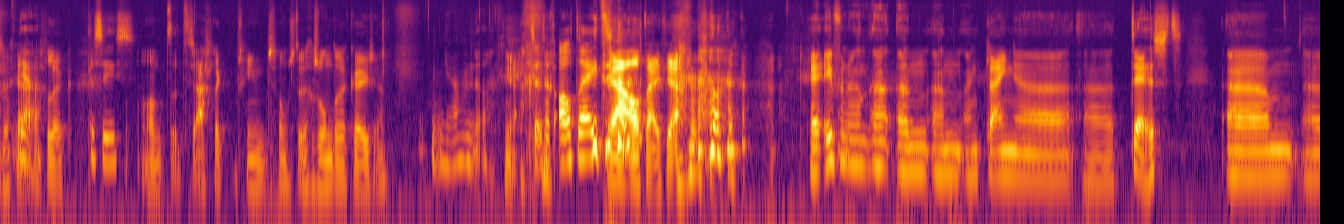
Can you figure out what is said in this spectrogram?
zeg je Ja. eigenlijk. Precies. Want het is eigenlijk misschien soms de gezondere keuze. Ja, Ja, ik altijd. ja altijd, ja. Hey, even een, een, een, een, kleine eh, test. Ehm, eh,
